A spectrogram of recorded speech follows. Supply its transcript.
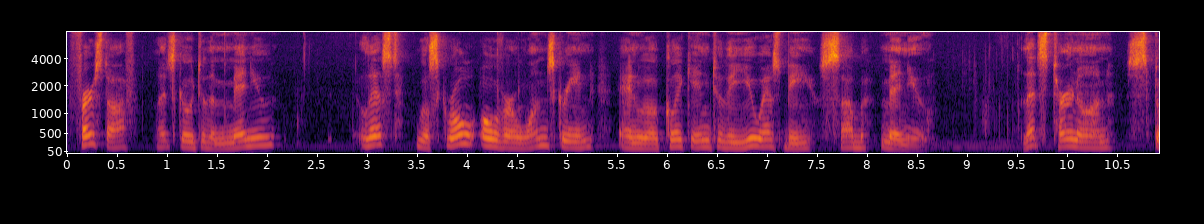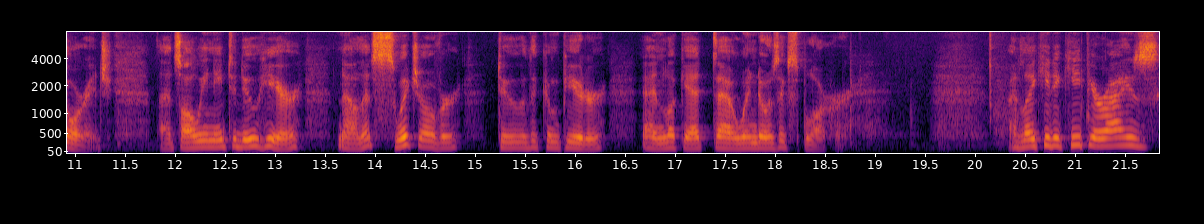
First off, let's go to the menu list. We'll scroll over one screen and we'll click into the USB sub-menu. Let's turn on storage. That's all we need to do here. Now let's switch over to the computer and look at uh, Windows Explorer. I'd like you to keep your eyes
